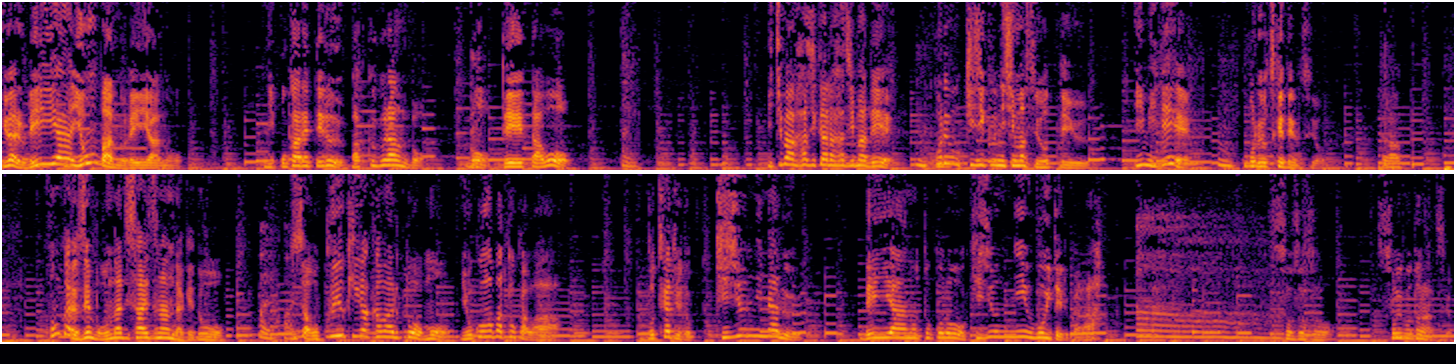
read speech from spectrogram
いわゆるレイヤー4番のレイヤーの、に置かれてるバックグラウンドのデータを、はい一番端から端まで、うんこれを基軸にしますよっていう意味で、うんこれをつけてるんですよ。だから、今回は全部同じサイズなんだけど。実は奥行きが変わると、もう横幅とかは、どっちかというと、基準になるレイヤーのところを基準に動いてるから、あそうそうそう。そういうことなんですよ。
